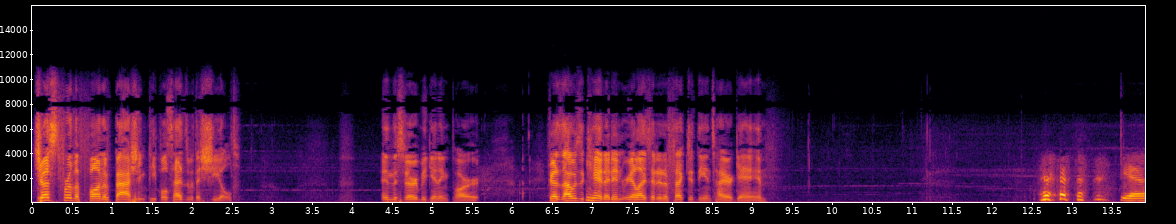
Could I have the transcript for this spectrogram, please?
just for the fun of bashing people's heads with a shield. In this very beginning part, because I was a kid, I didn't realize that it affected the entire game. yeah.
